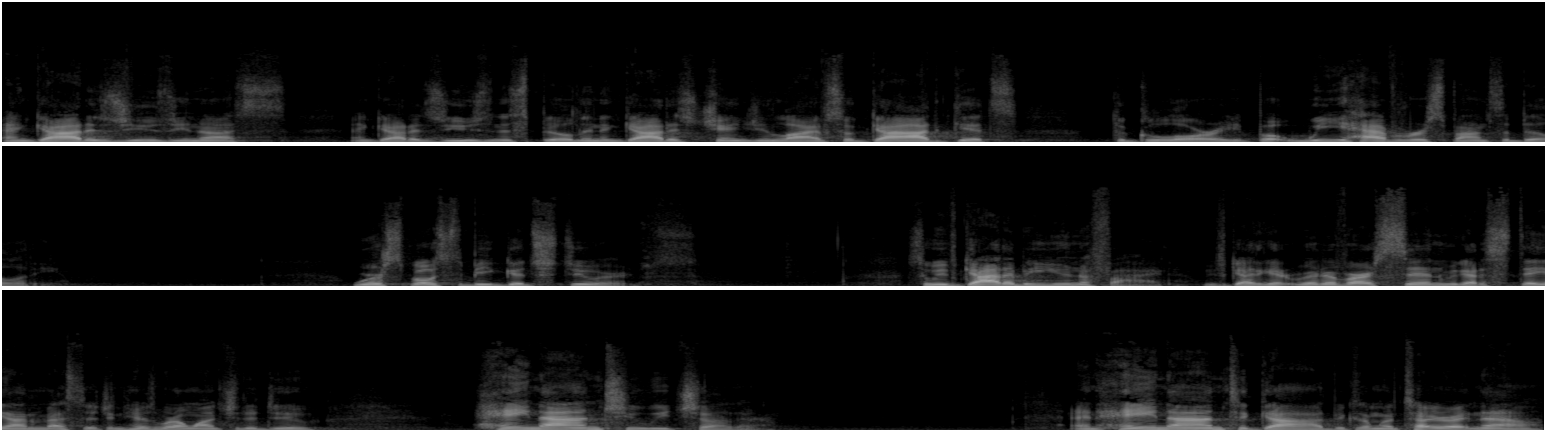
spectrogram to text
and God is using us and God is using this building and God is changing lives. So God gets the glory, but we have a responsibility. We're supposed to be good stewards. So we've got to be unified. We've got to get rid of our sin. We've got to stay on message. And here's what I want you to do hang on to each other and hang on to God because I'm going to tell you right now,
